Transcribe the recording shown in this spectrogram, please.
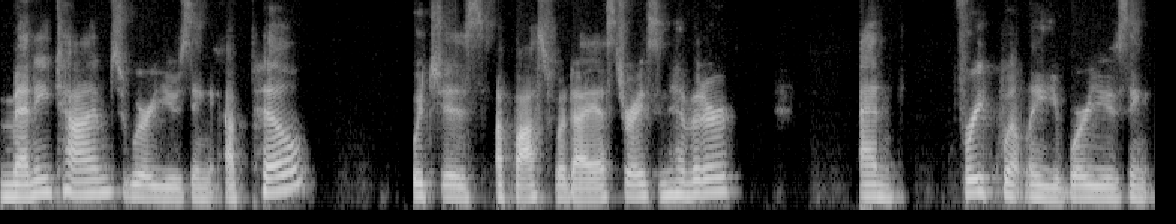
Many times we're using a pill, which is a phosphodiesterase inhibitor, and frequently we're using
